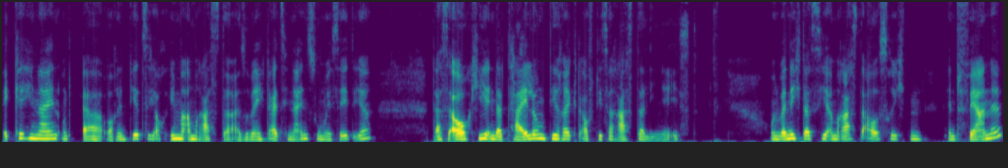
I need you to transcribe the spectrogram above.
Ecke hinein und er orientiert sich auch immer am Raster. Also wenn ich da jetzt hineinzoome, seht ihr, dass er auch hier in der Teilung direkt auf dieser Rasterlinie ist. Und wenn ich das hier am Raster ausrichten entferne,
